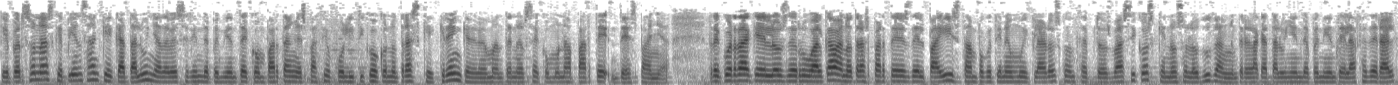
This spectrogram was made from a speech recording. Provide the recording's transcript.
que personas que piensan que Cataluña debe ser independiente compartan espacio político con otras que creen que debe mantenerse como una parte de España. Recuerda que los de Rubalcaba en otras partes del país tampoco tienen muy claros conceptos básicos que no solo dudan entre la Cataluña independiente y la federal,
